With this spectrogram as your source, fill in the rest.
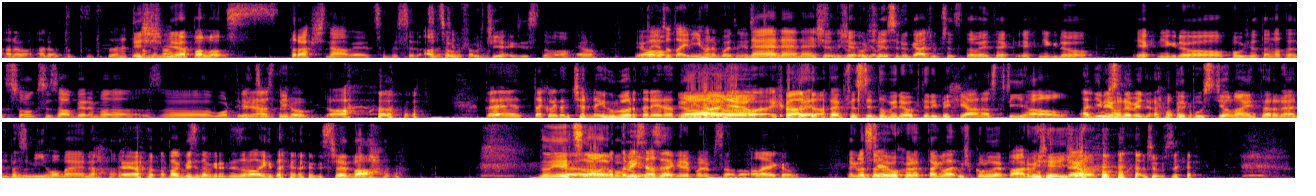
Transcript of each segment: Ano, ano, to, to, to, to, to nemám. mě napadlo strašná věc, co by se, a Co co už napadlo? určitě existovalo. Jo? Je Jo. to něco tajného, nebo je to něco, Ne, ne, ne, že, že určitě si dokážu představit, jak, jak někdo jak někdo použil tenhle ten song se záběrema z uh, World Trade 11. Center. Oh. to je takový ten černý humor tady na té Jo, hraně, jo, jo. Taková To, je, ta- to je přesně to video, který bych já nastříhal. A nikdy ho neviděl. Vypustil na internet bez mýho jména. jo, a pak by si tam kritizoval, jak to Třeba. No nic, Jo, ale Pod to bych se asi taky nepodepsal, no, ale jako... Takhle se Prostě- mimochodem, takhle už koluje pár videí, Jo, jo? dobře.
